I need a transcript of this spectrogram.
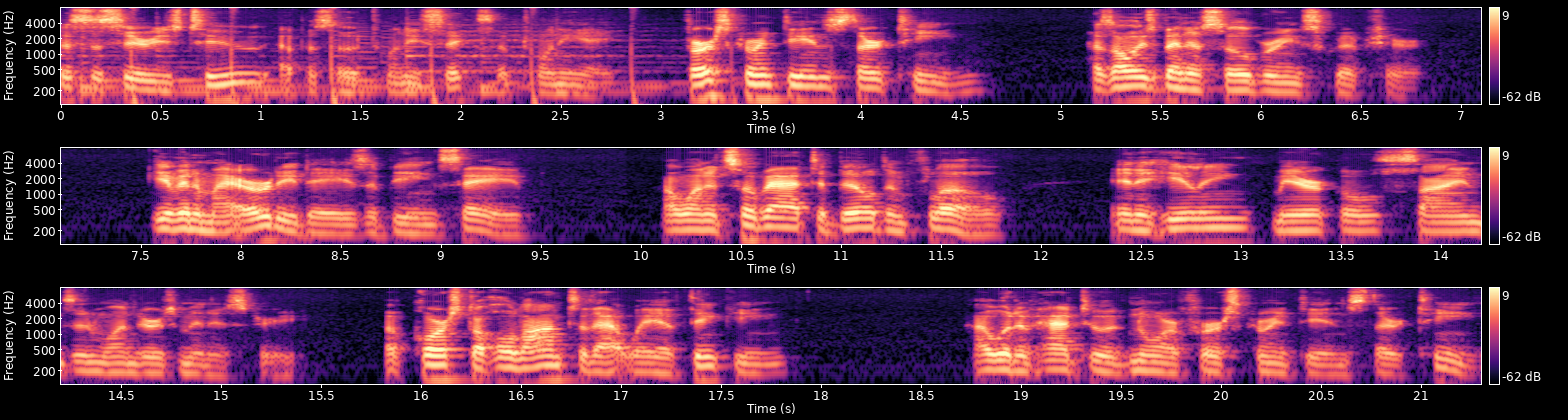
This is Series 2, Episode 26 of 28. 1 Corinthians 13 has always been a sobering scripture. Given in my early days of being saved, I wanted so bad to build and flow in a healing, miracles, signs, and wonders ministry. Of course, to hold on to that way of thinking, I would have had to ignore 1 Corinthians 13.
